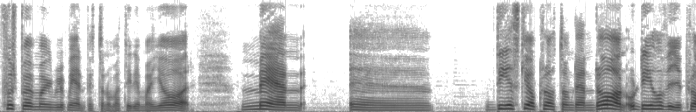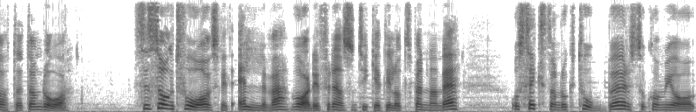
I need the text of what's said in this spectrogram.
Först behöver man ju bli medveten om att det är det man gör. Men eh, det ska jag prata om den dagen och det har vi ju pratat om då. Säsong 2 avsnitt 11 var det för den som tycker att det låter spännande. Och 16 oktober så kommer jag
